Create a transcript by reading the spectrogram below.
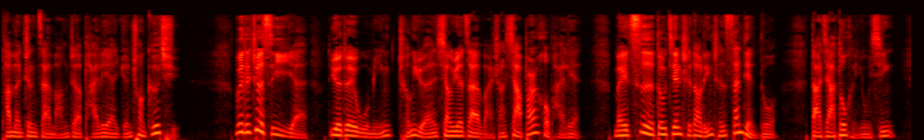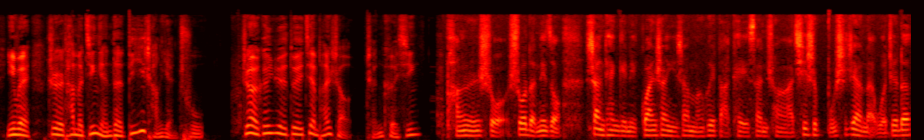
他们正在忙着排练原创歌曲。为了这次义演，乐队五名成员相约在晚上下班后排练，每次都坚持到凌晨三点多。大家都很用心，因为这是他们今年的第一场演出。折耳根乐队键盘手陈克星。旁人所说的那种上天给你关上一扇门会打开一扇窗啊，其实不是这样的。我觉得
